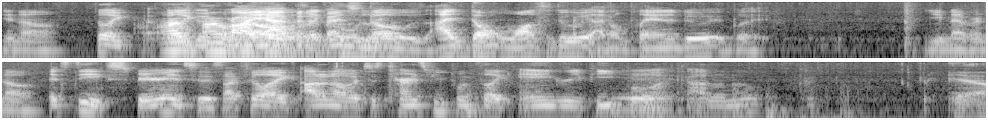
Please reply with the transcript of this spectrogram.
you know, I feel like, I feel I- like it would I- who probably knows? happen Like eventually. who knows? I don't want to do it. I don't plan to do it, but you never know. It's the experiences. I feel like I don't know. It just turns people into like angry people. Yeah. Like, I don't know. Yeah.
